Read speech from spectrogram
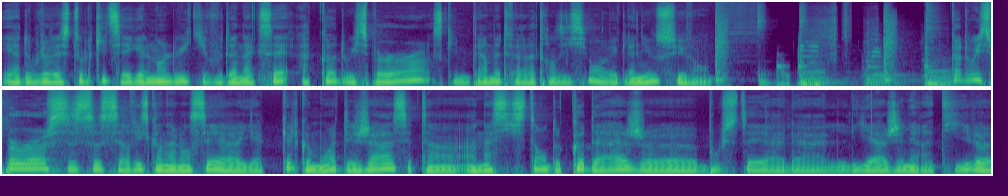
Et AWS Toolkit, c'est également lui qui vous donne accès à Code Whisperer, ce qui me permet de faire la transition avec la news suivante. Code Whisperer, c'est ce service qu'on a lancé euh, il y a quelques mois déjà. C'est un, assistant de codage euh, boosté à l'IA générative euh,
